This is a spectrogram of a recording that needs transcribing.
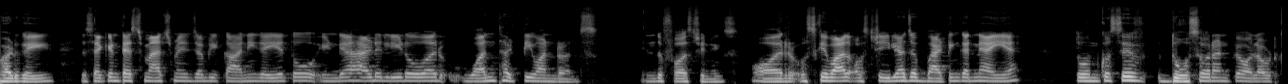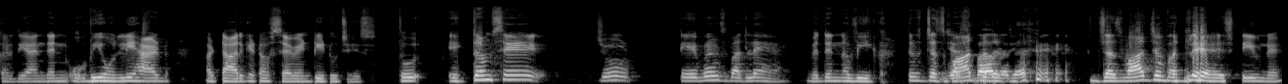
बढ़ गई। सेकेंड टेस्ट मैच में जब ये कहानी गई है तो India had a lead over 131 runs in the first innings. और उसके बाद ऑस्ट्रेलिया जब बैटिंग करने आई है तो उनको सिर्फ़ 200 रन पे ऑल आउट कर दिया। And then we only had a target of 70 to chase तो एकदम से जो टेबल्स बदले हैं विद इन अ वीक तो जज्बात बदल जज्बात जो बदले हैं इस टीम ने।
